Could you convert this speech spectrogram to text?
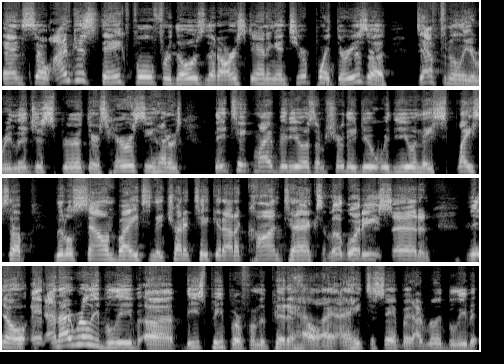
And so I'm just thankful for those that are standing. And to your point, there is a definitely a religious spirit. There's heresy hunters. They take my videos, I'm sure they do it with you, and they splice up little sound bites and they try to take it out of context and look what he said. And, you know, and, and I really believe uh, these people are from the pit of hell. I, I hate to say it, but I really believe it.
